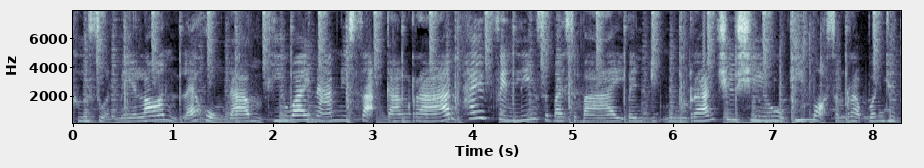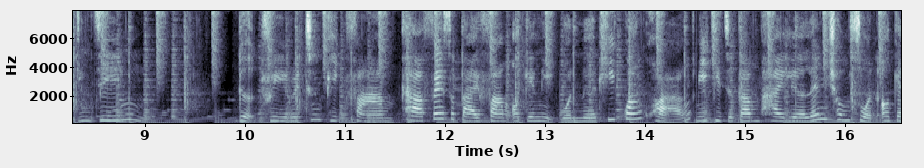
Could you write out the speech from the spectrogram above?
คือสวนเมลอน และหงดำ ที่ว่ายน้ำในสระกลางร้าน ให้ฟิลลิ่งสบายๆ เป็นอีกหนึ่งร้านชิลๆ ที่เหมาะสำหรับวันหยุดจริง ๆ The Tree Written Pig Farm คาเฟ่สไตล์ฟาร์มออร์แกนิกบนเนื้อที่กว้างขวาง มีกิจกรรมพายเรือเล่นชมสวนออร์แก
